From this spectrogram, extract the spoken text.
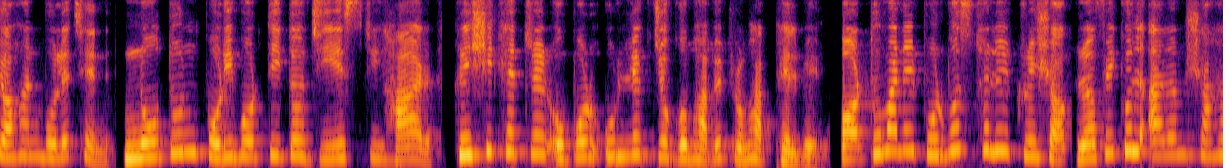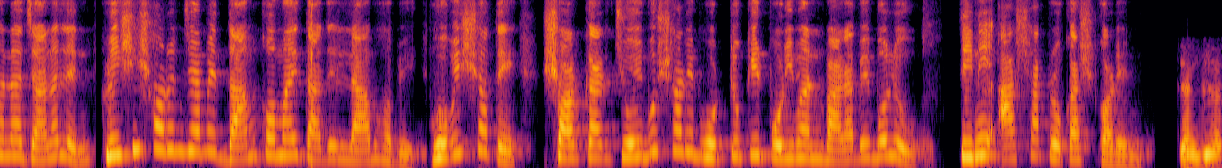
চৌহান বলেছেন, নতুন পরিবর্তিত জিএসটি হার কৃষিক্ষেত্রের ওপর উল্লেখযোগ্যভাবে প্রভাব ফেলবে। বর্ধমানের পূর্বস্থলীর কৃষক রফিকুল আলম সাহানা জানালেন, কৃষি সরঞ্জামের দাম কমায় তাদের লাভ হবে। ভবিষ্যতে সরকার জৈব সারে ভর্তুকির পরিমাণ বাড়াবে বলেও তিনি আশা প্রকাশ করেন। কেন্দ্রীয়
